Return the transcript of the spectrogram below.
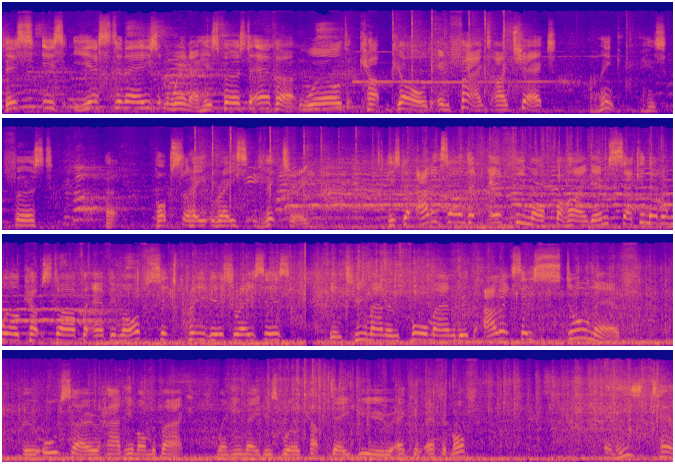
This is yesterday's winner, his first ever World Cup gold. In fact, I checked, I think his first uh, bobsleigh race victory. He's got Alexander Efimov behind him, second ever World Cup star for Efimov, six previous races in two-man and four-man with Alexei Stulnev, who also had him on the back when he made his World Cup debut, Efimov. And he's 10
